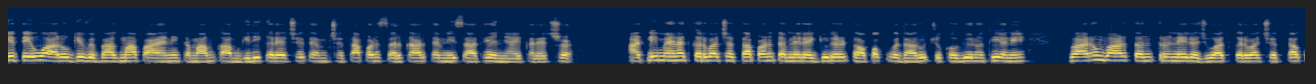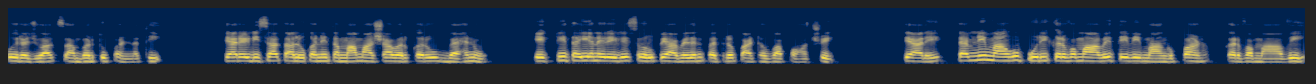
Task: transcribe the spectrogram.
કે તેઓ આરોગ્ય વિભાગમાં પાયાની તમામ કામગીરી કરે છે, તેમ છતાં પણ સરકાર તેમની સાથે અન્યાય કરે છે. આટલી મહેનત કરવા છતાં પણ તેમને રેગ્યુલર ટોપઅપ વધારો ચૂકવ્યો નથી અને વારંવાર તંત્રને રજૂઆત કરવા છતાં કોઈ રજૂઆત સાંભળતું પણ નથી. ત્યારે ડીસા તાલુકાની તમામ આશા વર્કરો, બહેનો એકઠી થઈ અને રેલી સ્વરૂપે આવેદનપત્ર પાઠવવા પહોંચી. ત્યારે તેમની માંગો પૂરી કરવામાં આવે તેવી માંગ પણ કરવામાં આવી.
